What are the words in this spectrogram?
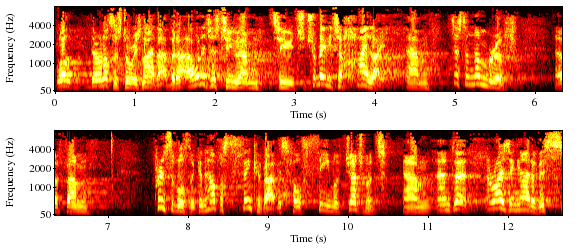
well, there are lots of stories like that, but I, I wanted just to, um, to, to, maybe to highlight um, just a number of, of um, principles that can help us think about this whole theme of judgment. Um, and uh, arising out of this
